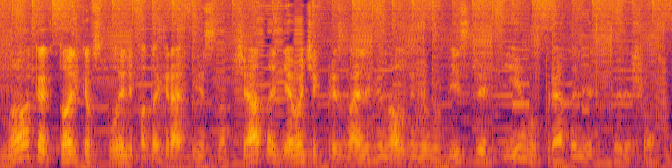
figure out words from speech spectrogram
Но как только всплыли фотографии Снапчата, девочек признали виновными в убийстве и упрятали за решетку.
